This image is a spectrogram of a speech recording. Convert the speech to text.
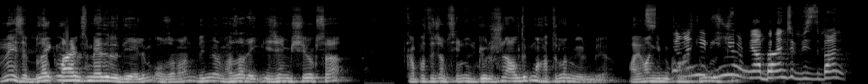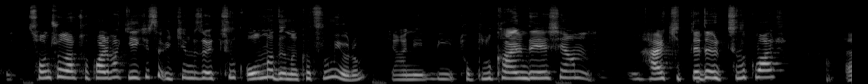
Neyse Black Lives Matter diyelim o zaman. Bilmiyorum Hazal ekleyeceğim bir şey yoksa kapatacağım. Senin görüşünü aldık mı hatırlamıyorum ya. Hayvan gibi Yani konuştuğumuz için. bilmiyorum ya bence biz ben sonuç olarak toparlamak gerekirse ülkemizde ırkçılık olmadığına katılmıyorum. Yani bir topluluk halinde yaşayan her kitlede ırkçılık var. Ee,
